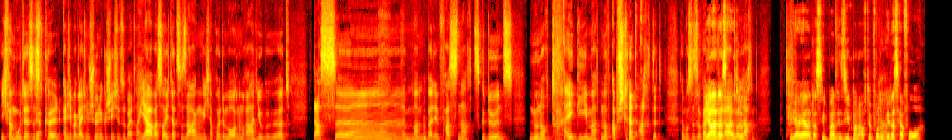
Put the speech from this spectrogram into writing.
Ich vermute, es ist Ja. Köln. Kann ich aber gleich eine schöne Geschichte zu beitragen. Ja, was soll ich dazu sagen? Ich habe heute Morgen im Radio gehört, dass äh, man bei dem Fastnachtsgedöns nur noch 3G macht und auf Abstand achtet. Da musste sogar Ja, der Moderator also- lachen. Ja, ja, das sieht man, sieht man auf dem Foto, Ja. geht das hervor.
